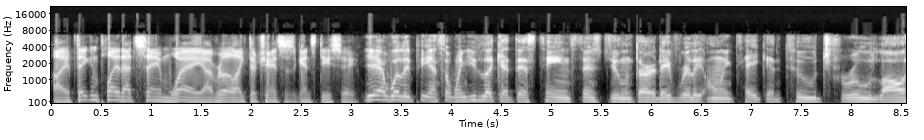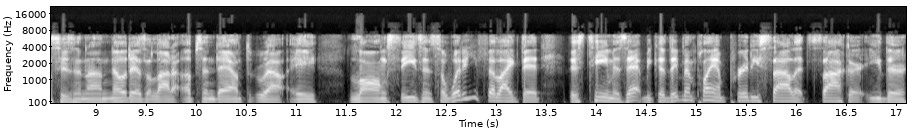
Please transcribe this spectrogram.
Uh, if they can play that same way, I really like their chances against DC. Yeah, Willie P. And so when you look at this team since June 3rd, they've really only taken two true losses. And I know there's a lot of ups and downs throughout a long season. So what do you feel like that this team is at? Because they've been playing pretty solid soccer, either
